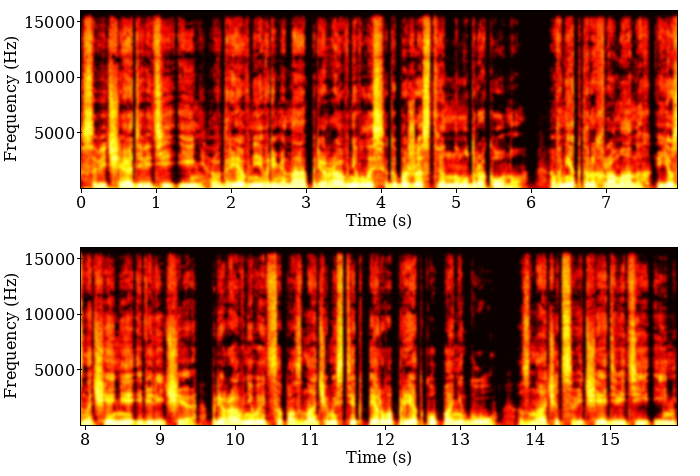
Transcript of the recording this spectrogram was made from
Свеча девяти инь в древние времена приравнивалась к божественному дракону. В некоторых романах ее значение и величие приравнивается по значимости к первопредку Паньгу, значит, свече девяти инь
